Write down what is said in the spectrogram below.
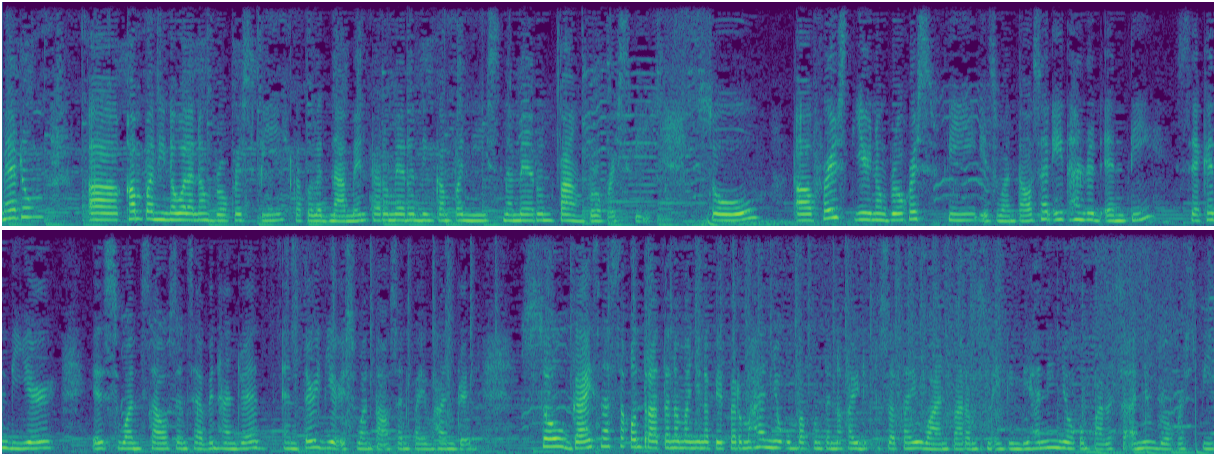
Merong uh, company na wala ng broker's fee, katulad namin, pero meron din companies na meron pang broker's fee. So, uh, first year ng broker's fee is 1,800 NT. Second year is 1,700 and third year is 1,500. So, guys, nasa kontrata naman yung napipirmahan nyo kung papunta na kayo dito sa Taiwan para mas maintindihan ninyo kung para saan yung broker's fee.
